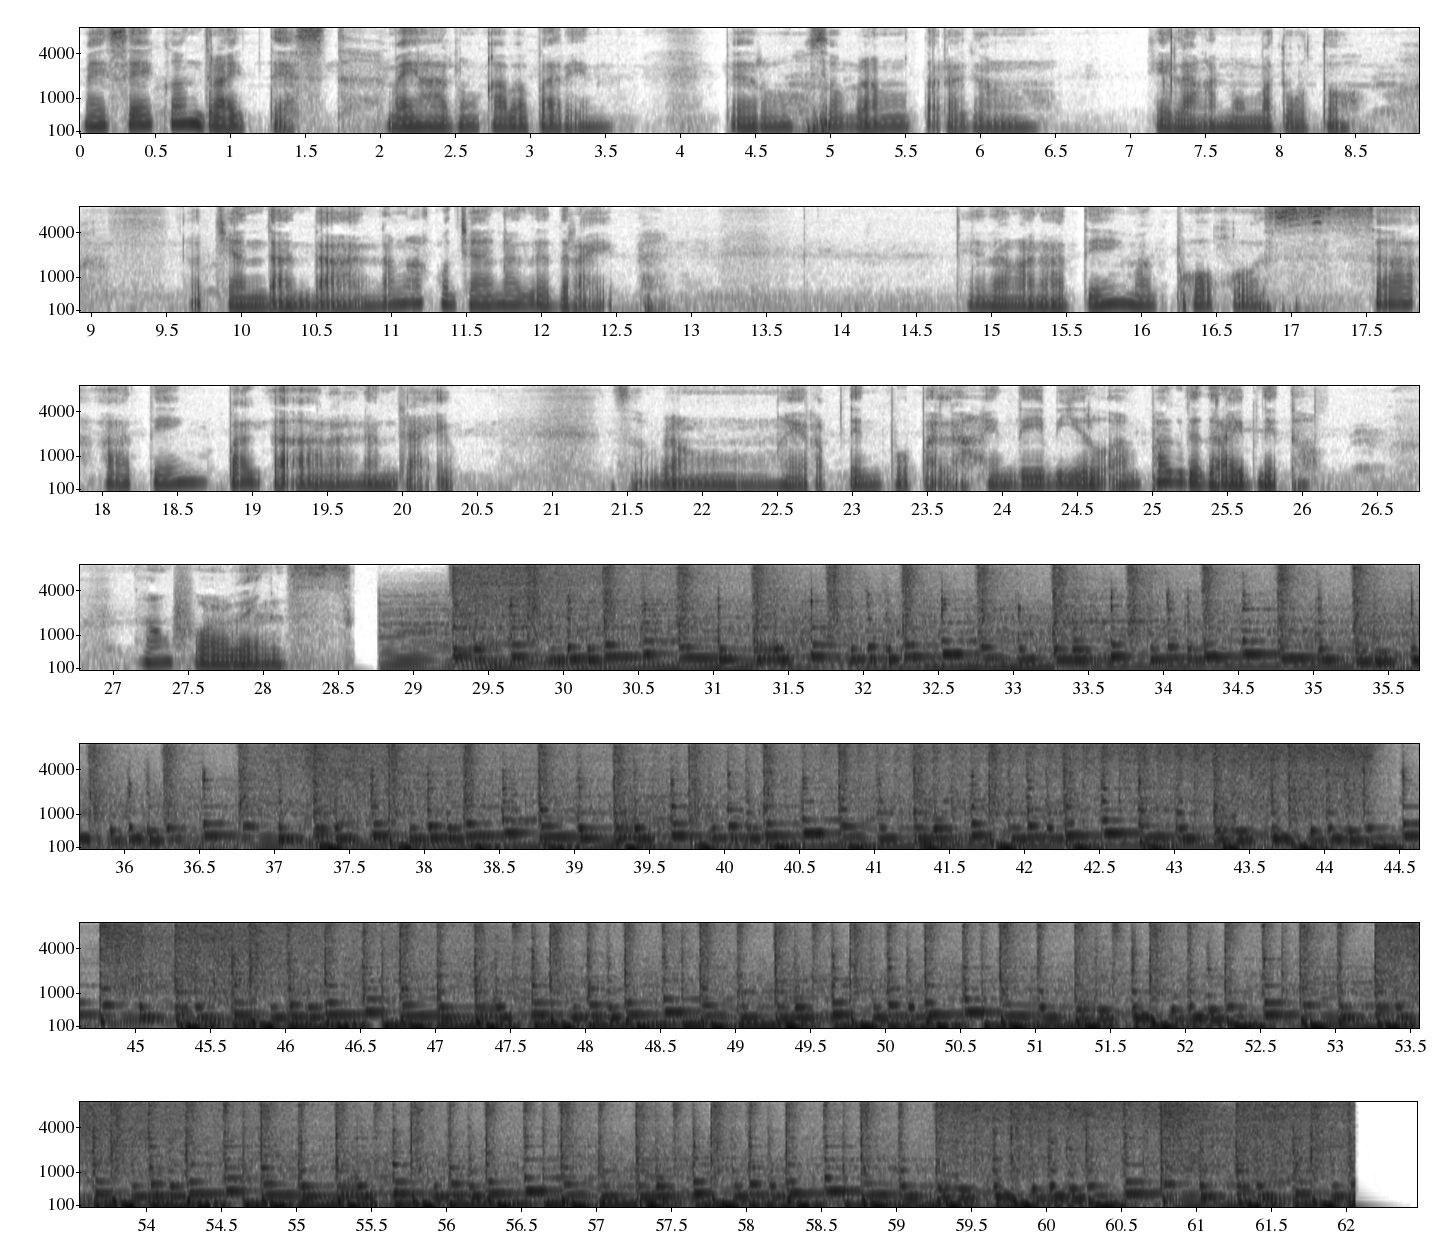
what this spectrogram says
May second drive test. May halong kaba pa rin. Pero sobrang talagang kailangan mong matuto. At yan, dahan-dahan lang ako dyan nagda-drive. Kailangan nating mag-focus sa ating pag-aaral ng drive. Sobrang hirap din po pala. Hindi biro ang pagdadrive nito ng four wheels. Thank you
